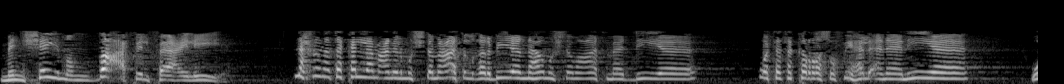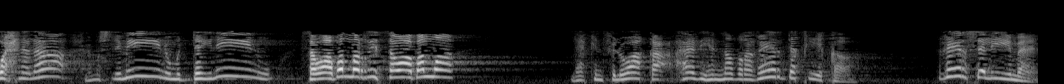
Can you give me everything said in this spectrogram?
من شيء من ضعف الفاعلية. نحن نتكلم عن المجتمعات الغربية أنها مجتمعات مادية وتتكرس فيها الأنانية وإحنا لا إحنا مسلمين ومتدينين ثواب الله نريد ثواب الله. لكن في الواقع هذه النظرة غير دقيقة غير سليمة.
